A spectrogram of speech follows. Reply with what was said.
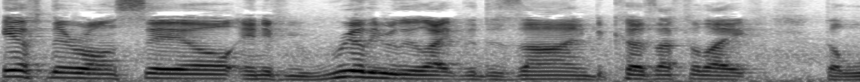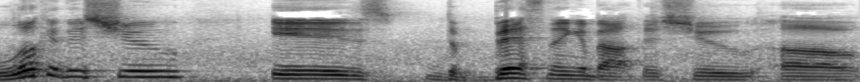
if they're on sale and if you really, really like the design because I feel like the look of this shoe is the best thing about this shoe uh,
